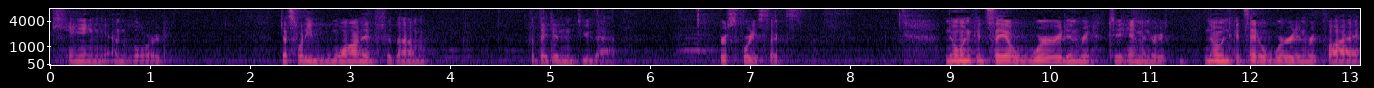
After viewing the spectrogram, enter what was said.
king and lord that's what he wanted for them but they didn't do that. Verse 46. No one could say a word re- to him, and re- no one could say a word in reply.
